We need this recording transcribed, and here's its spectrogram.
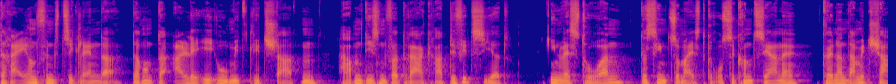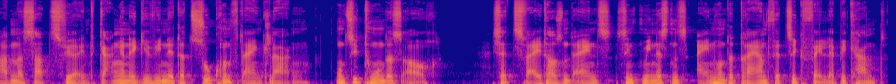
53 Länder, darunter alle EU-Mitgliedstaaten, haben diesen Vertrag ratifiziert. Investoren, das sind zumeist große Konzerne, können damit Schadenersatz für entgangene Gewinne der Zukunft einklagen. Und sie tun das auch. Seit 2001 sind mindestens 143 Fälle bekannt,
